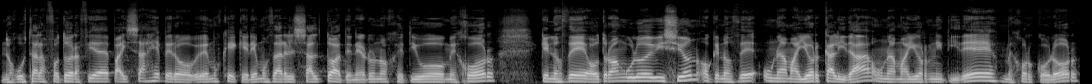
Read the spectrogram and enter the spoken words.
nos gusta la fotografía de paisaje, pero vemos que queremos dar el salto a tener un objetivo mejor, que nos dé otro ángulo de visión o que nos dé una mayor calidad, una mayor nitidez, mejor color.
